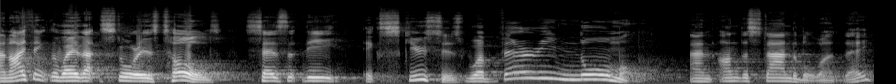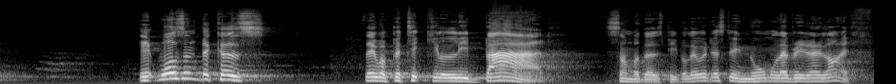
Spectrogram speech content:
And I think the way that story is told says that the excuses were very normal and understandable, weren't they? It wasn't because they were particularly bad, some of those people. They were just doing normal everyday life.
